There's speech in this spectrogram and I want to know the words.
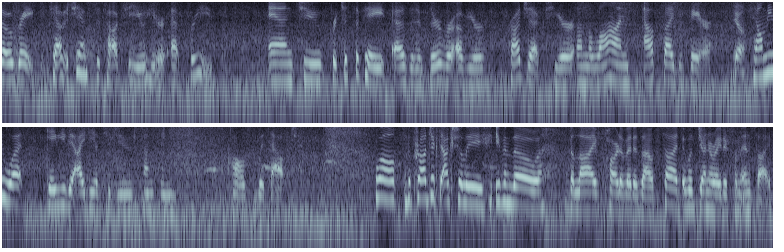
So great to have a chance to talk to you here at Frieze and to participate as an observer of your project here on the lawn outside the fair. Yeah. Tell me what gave you the idea to do something called Without. Well, the project actually, even though the live part of it is outside, it was generated from inside.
